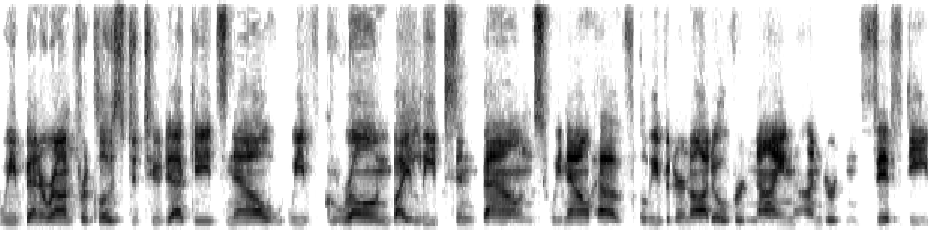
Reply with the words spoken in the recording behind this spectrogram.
We've been around for close to two decades now. We've grown by leaps and bounds. We now have, believe it or not, over 950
